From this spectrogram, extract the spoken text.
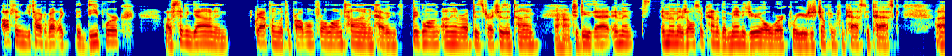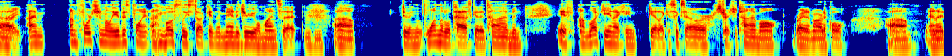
often you talk about like the deep work of sitting down and grappling with a problem for a long time and having big long uninterrupted stretches of time uh-huh. to do that. And then and then there's also kind of the managerial work where you're just jumping from task to task. Uh, Right. i'm unfortunately at this point i'm mostly stuck in the managerial mindset. Hmm um, doing one little task at a time. And if I'm lucky and I can get like a six hour stretch of time, I'll write an article. Um, and I,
